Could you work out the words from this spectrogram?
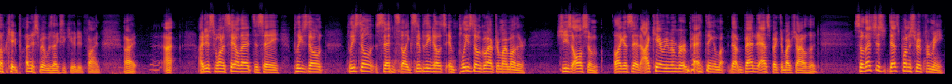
Okay, punishment was executed. Fine. All right. I just want to say all that to say, please don't please don't send like sympathy notes and please don't go after my mother. She's awesome. Like I said, I can't remember a bad thing about that bad aspect of my childhood. So that's just that's punishment for me.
